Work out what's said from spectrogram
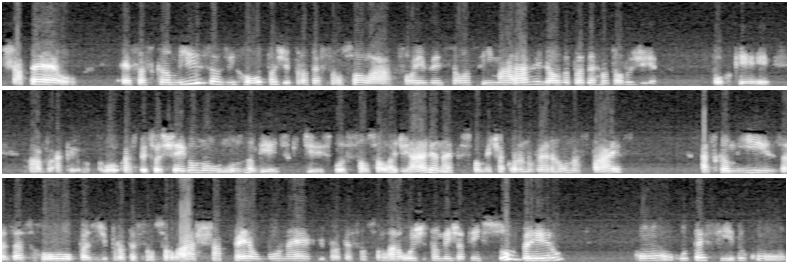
chapéu, essas camisas e roupas de proteção solar. São uma invenção assim maravilhosa para dermatologia, porque a, a, as pessoas chegam no, nos ambientes de exposição solar diária, né, principalmente agora no verão, nas praias, as camisas, as roupas de proteção solar, chapéu, boné de proteção solar, hoje também já tem sombreiro com o tecido com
